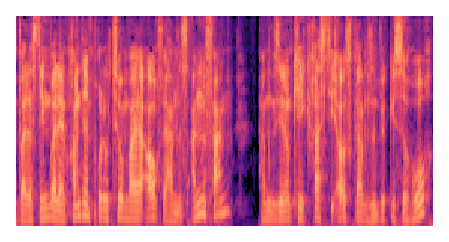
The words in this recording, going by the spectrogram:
weil das Ding bei der Content-Produktion war ja auch, wir haben das angefangen, haben gesehen, okay, krass, die Ausgaben sind wirklich so hoch,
